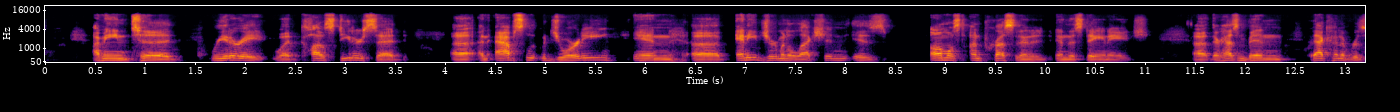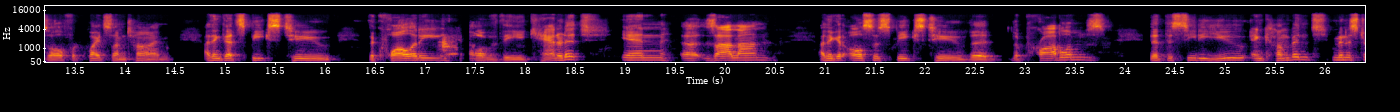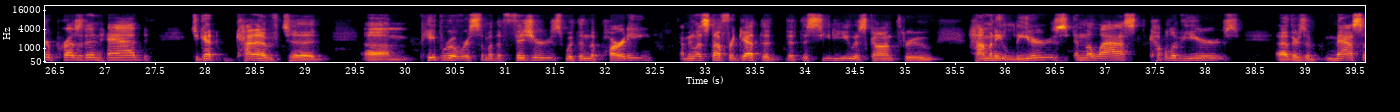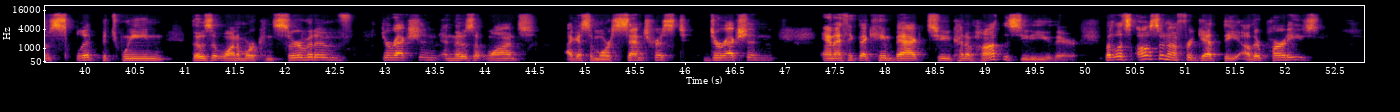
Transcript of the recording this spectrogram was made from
I mean, to reiterate what Klaus Dieter said, uh, an absolute majority in any German election is almost unprecedented in this day and age. Uh, there hasn't been that kind of result for quite some time. I think that speaks to the quality of the candidate in uh, Saarland. I think it also speaks to the, the problems that the CDU incumbent minister president had to get kind of to um, paper over some of the fissures within the party. I mean, let's not forget that, that the CDU has gone through how many leaders in the last couple of years. Uh, there's a massive split between those that want a more conservative direction and those that want, I guess, a more centrist direction. And I think that came back to kind of haunt the CDU there. But let's also not forget the other parties,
